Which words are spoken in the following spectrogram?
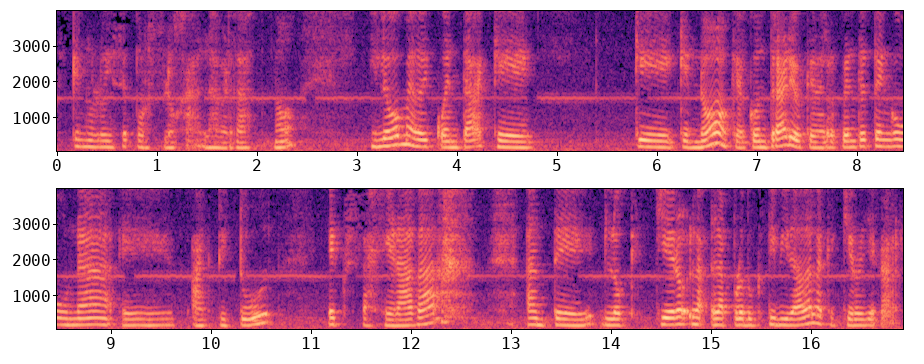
es que no lo hice por floja, la verdad, ¿no? Y luego me doy cuenta que, que, que no, que al contrario, que de repente tengo una eh, actitud exagerada ante lo que quiero, la, productividad a la que quiero llegar,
